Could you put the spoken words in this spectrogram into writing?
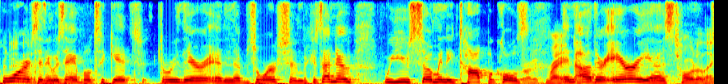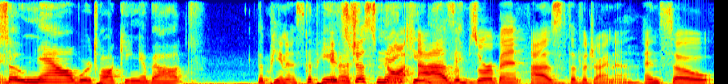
pores is. and it was able to get through there in the absorption. Because I know we use so many topicals Right. in other areas. Totally. So now we're talking about the penis. The penis. It's just Thank not you. as absorbent as the vagina, and so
